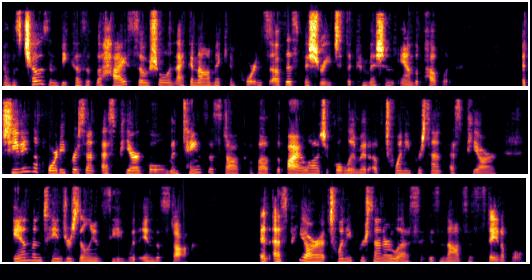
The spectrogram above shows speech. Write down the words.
and was chosen because of the high social and economic importance of this fishery to the Commission and the public. Achieving the 40% SPR goal maintains the stock above the biological limit of 20% SPR and maintains resiliency within the stock. An SPR at 20% or less is not sustainable,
